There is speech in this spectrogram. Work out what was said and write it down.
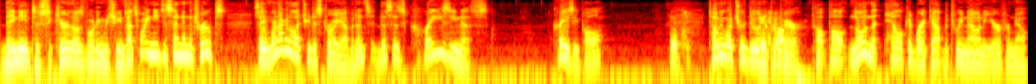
they need to secure those voting machines. That's why you need to send in the troops, saying, we're not going to let you destroy evidence. This is craziness. Crazy, Paul. It's Tell me what you're doing to prepare. Paul, Paul, knowing that hell could break out between now and a year from now,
